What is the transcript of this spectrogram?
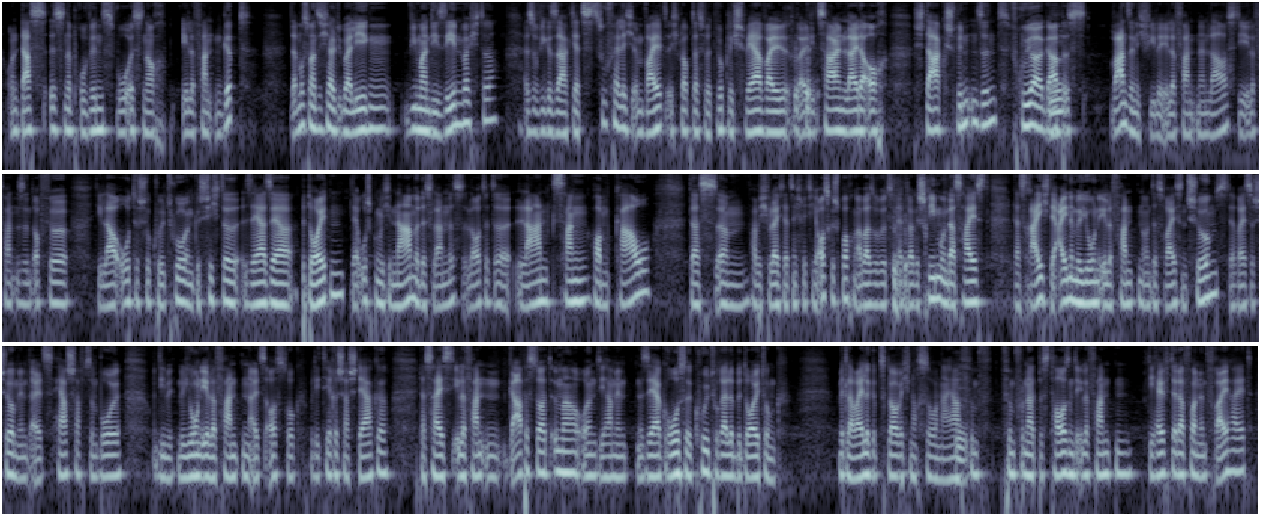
und das ist eine Provinz, wo es noch Elefanten gibt. Da muss man sich halt überlegen, wie man die sehen möchte. Also wie gesagt, jetzt zufällig im Wald, ich glaube, das wird wirklich schwer, weil, weil die Zahlen leider auch stark schwinden sind. Früher gab mhm. es wahnsinnig viele Elefanten in Laos. Die Elefanten sind auch für die laotische Kultur und Geschichte sehr, sehr bedeutend. Der ursprüngliche Name des Landes lautete Lan Xang Hom Kao. Das ähm, habe ich vielleicht jetzt nicht richtig ausgesprochen, aber so wird es in etwa geschrieben. Und das heißt, das Reich der eine Million Elefanten und des weißen Schirms. Der weiße Schirm eben als Herrschaftssymbol und die Million Elefanten als Ausdruck militärischer Stärke. Das heißt, die Elefanten gab es dort immer und die haben eben eine sehr große kulturelle Bedeutung Mittlerweile gibt es, glaube ich, noch so, naja, mhm. fünf, 500 bis 1000 Elefanten, die Hälfte davon in Freiheit.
